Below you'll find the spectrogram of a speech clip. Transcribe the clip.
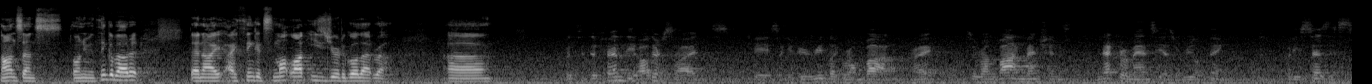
nonsense, don't even think about it, then I, I think it's a lot easier to go that route. Uh, But to defend the other side's case, like if you read like Ramban, right? So Ramban mentions necromancy as a real thing, but he says it's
